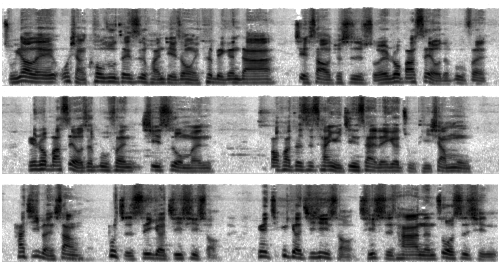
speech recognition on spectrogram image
主要呢，我想扣住这次环节中，也特别跟大家介绍，就是所谓 Robot sale 的部分，因为 Robot sale 这部分其实是我们包括这次参与竞赛的一个主题项目，它基本上不只是一个机器手。因为一个机器手，其实它能做事情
